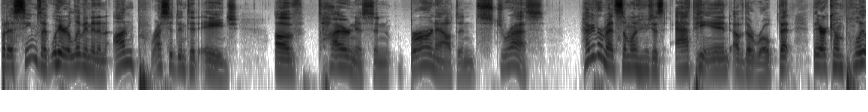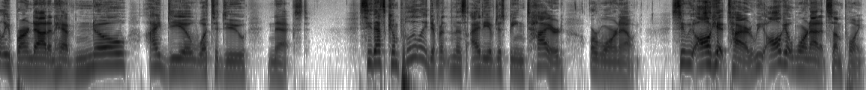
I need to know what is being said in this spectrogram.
But it seems like we are living in an unprecedented age of tiredness and burnout and stress. Have you ever met someone who's just at the end of the rope, that they are completely burned out and have no idea what to do next? See, that's completely different than this idea of just being tired or worn out. See, we all get tired. We all get worn out at some point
